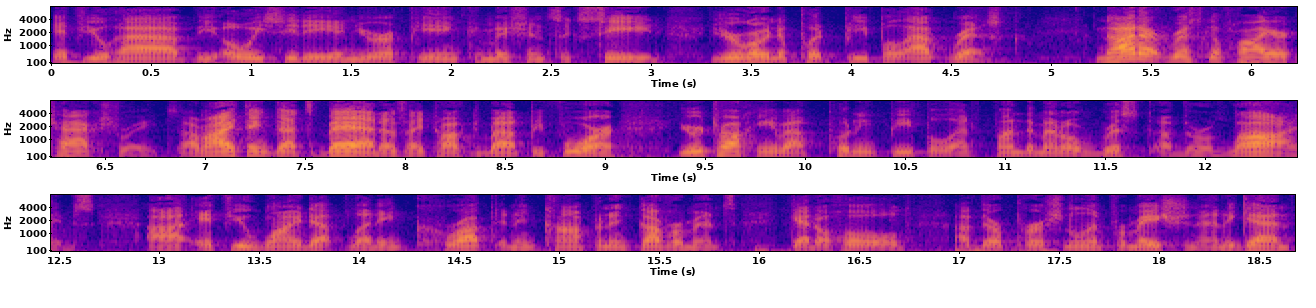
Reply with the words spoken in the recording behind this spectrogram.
if you have the OECD and European Commission succeed? You're going to put people at risk. Not at risk of higher tax rates. I, mean, I think that's bad, as I talked about before. You're talking about putting people at fundamental risk of their lives uh, if you wind up letting corrupt and incompetent governments get a hold of their personal information. And again,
